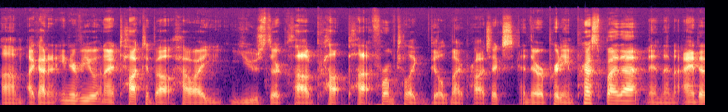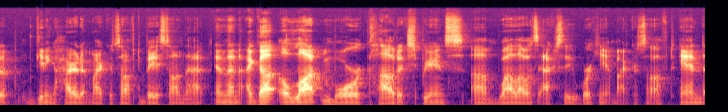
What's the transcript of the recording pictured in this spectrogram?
um, I got an interview and I talked about how I used their cloud platform to like build my projects, and they were pretty impressed by that. And then I ended up getting hired at Microsoft based on that, and then I got a lot more cloud experience um, while I was actually working at Microsoft, and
